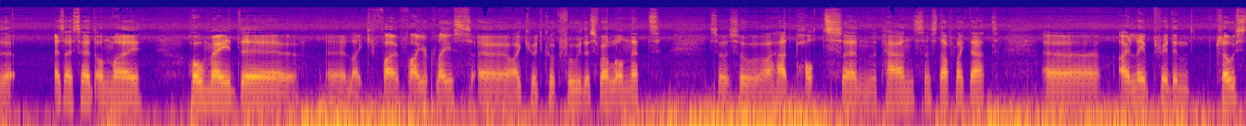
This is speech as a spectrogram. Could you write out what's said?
uh, as I said on my homemade uh, uh, like fi fireplace uh, I could cook food as well on it so so I had pots and pans and stuff like that. Uh, I live pretty close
